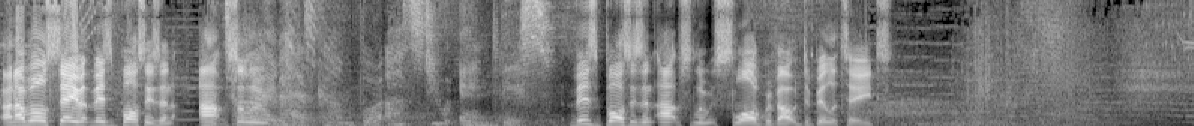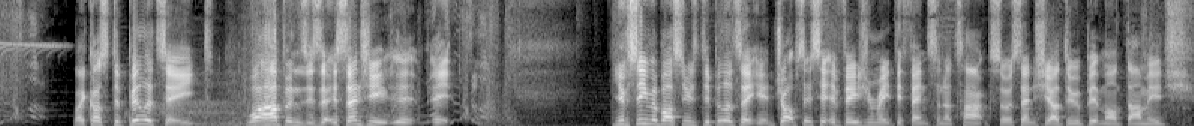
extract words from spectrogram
And I will say that this boss is an absolute... Time has come for us to end this. This boss is an absolute slog without debilitate. Like, cause debilitate, what happens is that essentially it, it You've seen the boss use debilitate, it drops its hit evasion rate, defense, and attack, so essentially I do a bit more damage.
